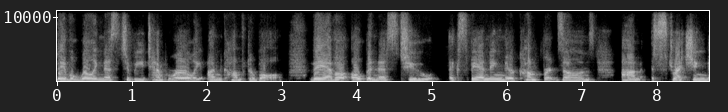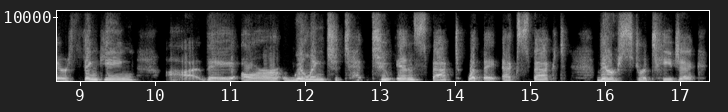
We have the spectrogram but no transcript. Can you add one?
They have a willingness to be temporarily uncomfortable. They have an openness to expanding their comfort zones um, stretching their thinking. Uh, they are willing to t- to inspect what they expect. They're strategic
